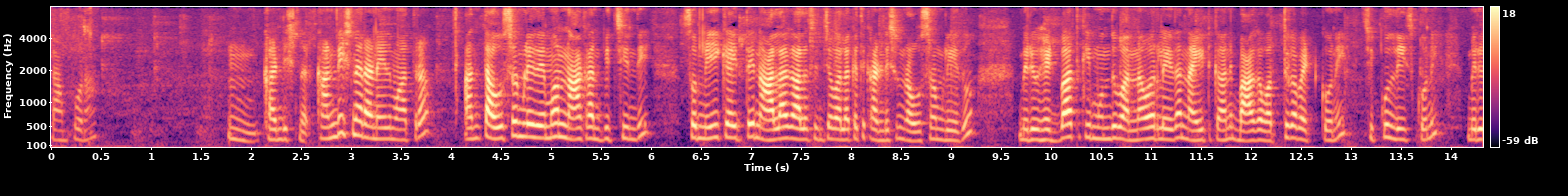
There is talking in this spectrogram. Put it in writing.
షాంపూనా? కండిషనర్ కండిషనర్ అనేది మాత్రం అంత అవసరం లేదేమో నాకు అనిపించింది. సో మీకైతే నాలాగా ఆలోచించే వాళ్ళకైతే కండిషనర్ అవసరం లేదు. మీరు హెడ్ బాత్కి ముందు వన్ అవర్ లేదా నైట్ కానీ బాగా వత్తుగా పెట్టుకొని చిక్కులు తీసుకొని మీరు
